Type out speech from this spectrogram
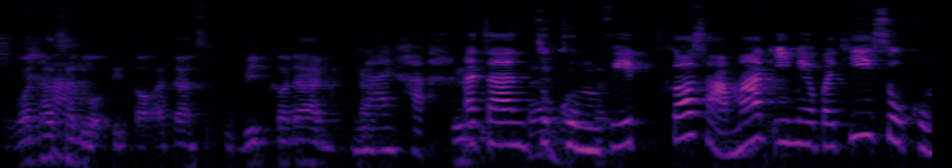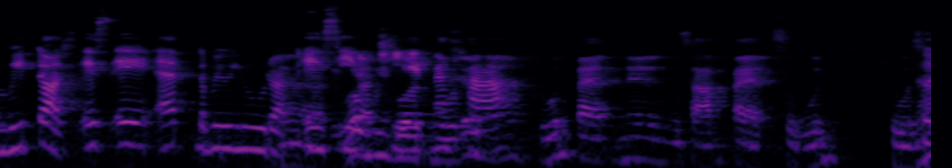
หรือว่าถ้าค่ะสะดวกติดต่ออาจารย์สุขุมวิทก็ได้เหมือนกัได้ค่ะหรืออาจารย์ได้หมดสุขุมวิทก็สามารถอีเมลไปที่สุขุมวิท sa at wu อ่า ac หรือว่ามีเบอ th ร์โทรนะด้วยคะศูนย์แปดหนึ่งสามแปดศูนย์ศูนย์ศู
